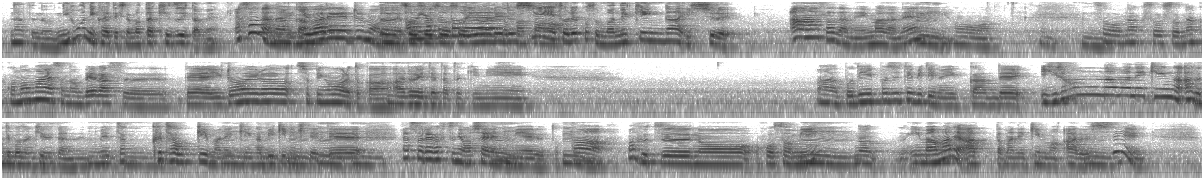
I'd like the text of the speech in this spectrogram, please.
なんていうの日本に帰ってきてまた気づいたね、あそうだなんかね言われるもんね、うん、そうそうそうそう言われるしそれこそマネキンが一種類、ああそうだね。今だね、うん。日本は。うん。そうなんかそうそう。なんかこの前そのベガスでいろいろショッピングモールとか歩いてた時に、まあ、ボディポジティビティの一環でいろんなマネキンがあるってことに気づいたのね、うん。めちゃくちゃ大きいマネキンがビキに来てて、でそれが普通におしゃれに見えるとか、うん。まあ、普通の細うん。身の今まであったマネキンもあるし、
